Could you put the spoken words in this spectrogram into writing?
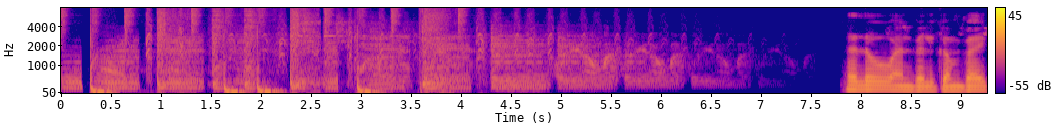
Hello and welcome back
